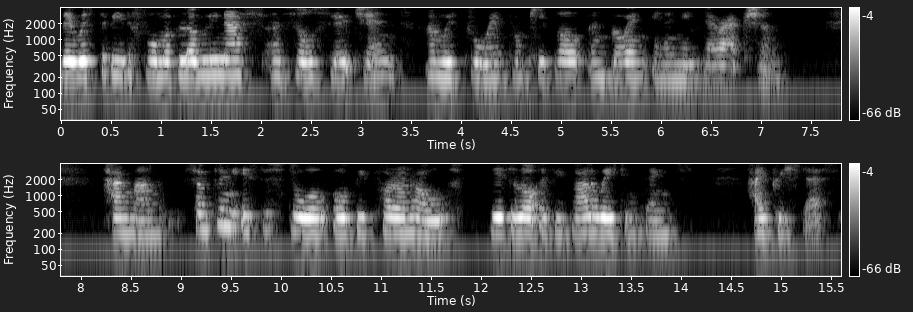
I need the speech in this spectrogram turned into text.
there was to be the form of loneliness and soul searching and withdrawing from people and going in a new direction. Hangman, something is to stall or be put on hold. There's a lot of evaluating things. High Priestess,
